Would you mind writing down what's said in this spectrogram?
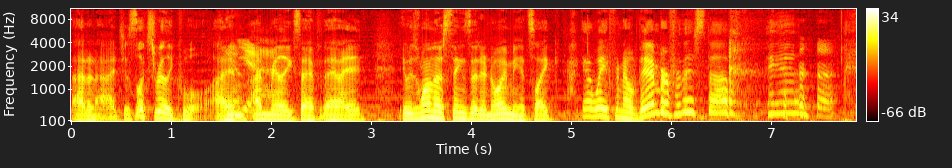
I don't know. It just looks really cool. I'm, Yeah. I'm really excited for that. I, it was one of those things that annoy me. It's like I gotta wait for November for this stuff, man.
